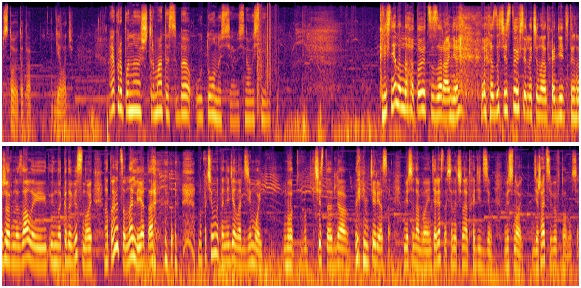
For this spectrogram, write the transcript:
стоит это делать. А як пропонуєш тримати себе у тонусі ось навесні? К весне надо готовиться заранее. Зачастую все начинают ходить в тренажерные залы и именно когда весной. Готовиться на лето. Но почему это не делать зимой? Вот, вот чисто для интереса. Мне всегда было интересно, все начинают ходить зим, весной, держать себя в тонусе.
